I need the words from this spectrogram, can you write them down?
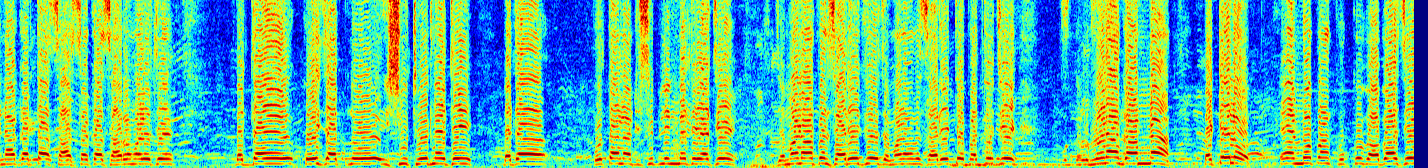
એના કરતાં સાથ સહકાર સારો મળે છે. બધાએ કોઈ જાતનો ઇસ્યુ થયો નથી. બધા પોતાના ડિસિપ્લિનમાં રહ્યા છે. જમાડવા પણ સારી રીતે જમાડવા પણ સારી રીતે બધું છે ઉરણા ગામના પટેલો, એમનો પણ ખૂબ ખૂબ આભાર છે.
